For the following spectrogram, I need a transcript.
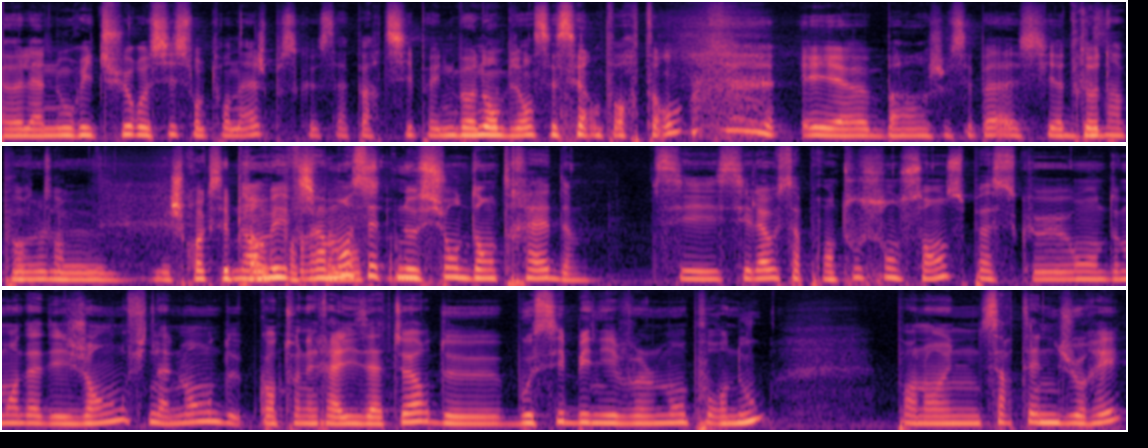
euh, la nourriture aussi sur le tournage parce que ça participe à une bonne ambiance et c'est important. Et euh, ben, je sais pas s'il y a d'autres pôles, euh, mais je crois que c'est Non, mais vraiment cette ça. notion d'entraide. C'est là où ça prend tout son sens parce qu'on demande à des gens, finalement, de, quand on est réalisateur, de bosser bénévolement pour nous pendant une certaine durée.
